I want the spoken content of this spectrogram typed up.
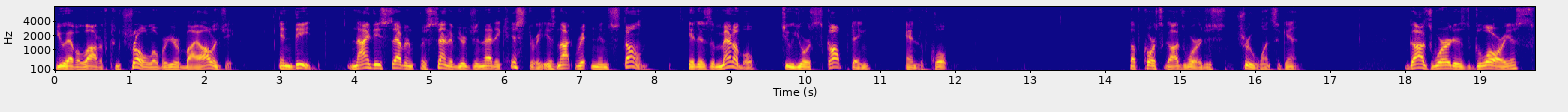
You have a lot of control over your biology. Indeed, 97% of your genetic history is not written in stone. It is amenable to your sculpting. End of quote. Of course, God's word is true once again. God's Word is glorious,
